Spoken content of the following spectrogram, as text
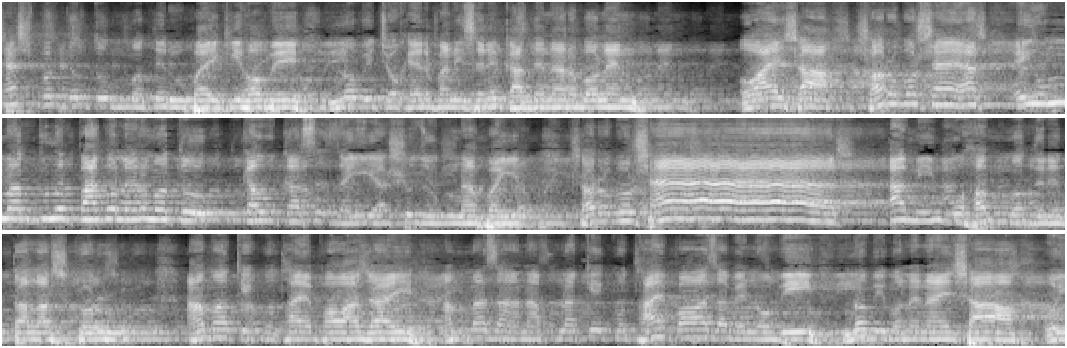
শেষ পর্যন্ত উম্মতের উপায় কি হবে? নবী চোখের পানি ছেড়ে কাঁদেন আর বলেন ও আয়সা সর্বশেষ এই উম্মাদগুলো পাগলের মতো কাউ কাছে যাইয়া সুযোগ না পাইয়া সর্বশেষ আমি মুহাম্মদের তালাশ করব আমাকে কোথায় পাওয়া যায়? আম্মা জান, আপনাকে কোথায় পাওয়া যাবে নবী? নবী বলেন, আয়েশা, ওই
